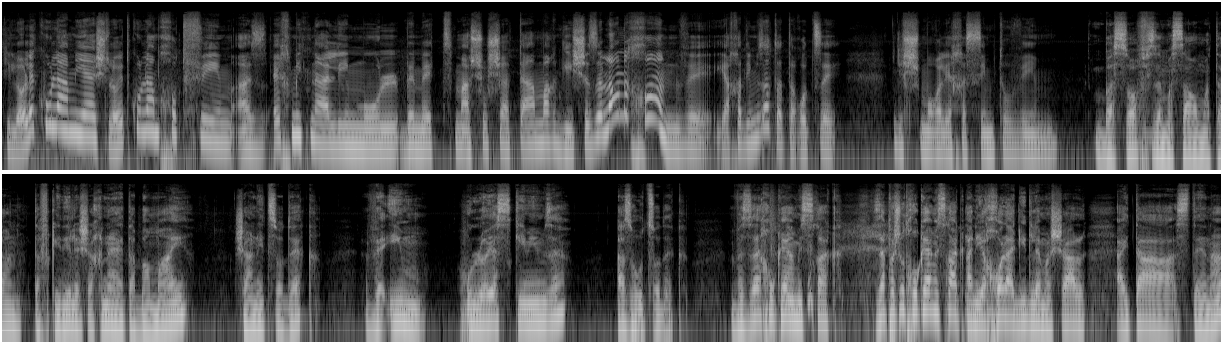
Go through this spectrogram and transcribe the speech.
כי לא לכולם יש, לא את כולם חוטפים, אז איך מתנהלים מול באמת משהו שאתה מרגיש שזה לא נכון, ויחד עם זאת אתה רוצה לשמור על יחסים טובים. בסוף זה משא ומתן. תפקידי לשכנע את הבמאי שאני צודק, ואם הוא לא יסכים עם זה, אז הוא צודק. וזה חוקי המשחק. זה פשוט חוקי המשחק. אני יכול להגיד, למשל, הייתה סצנה,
